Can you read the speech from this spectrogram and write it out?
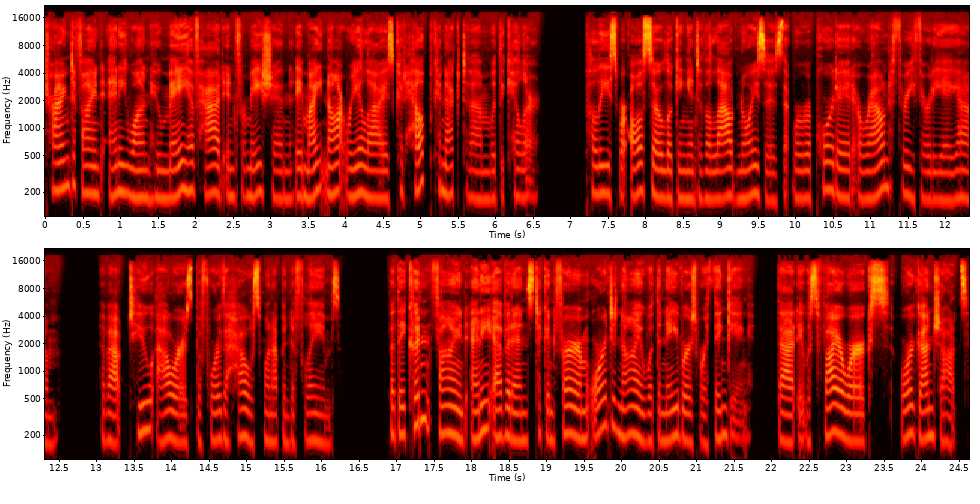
trying to find anyone who may have had information they might not realize could help connect them with the killer. Police were also looking into the loud noises that were reported around 3:30 a.m., about 2 hours before the house went up into flames. But they couldn't find any evidence to confirm or deny what the neighbors were thinking, that it was fireworks or gunshots.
